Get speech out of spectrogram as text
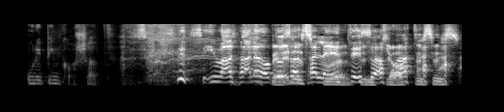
Und ich bin koschert. Das ist immer an, ob das ein Talent gut. ist. Ich glaube, das ist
